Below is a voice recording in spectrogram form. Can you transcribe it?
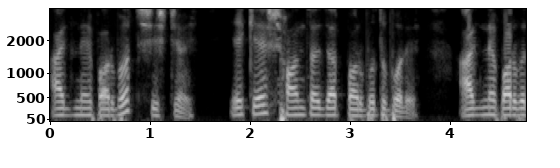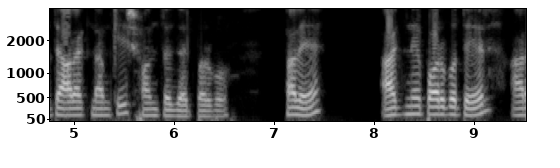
আগ্নেয় পর্বত সৃষ্টি হয়। একে সঞ্চয়জাত পর্বত বলে। আগ্নেয় পর্বতে আর নাম কি? সঞ্চয়জাত পর্বত। তাহলে আগ্নেয় পর্বতের আর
